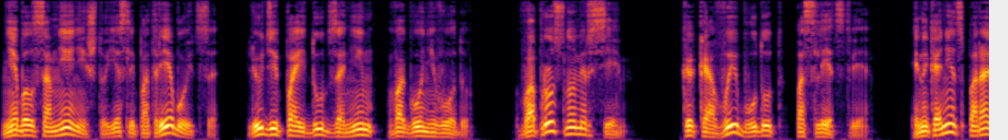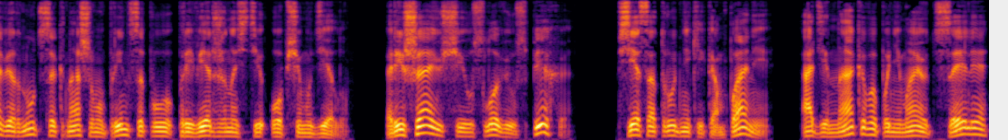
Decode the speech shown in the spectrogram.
Не было сомнений, что если потребуется, люди пойдут за ним в огонь и воду. Вопрос номер семь. Каковы будут последствия? И, наконец, пора вернуться к нашему принципу приверженности общему делу. Решающие условия успеха все сотрудники компании одинаково понимают цели,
